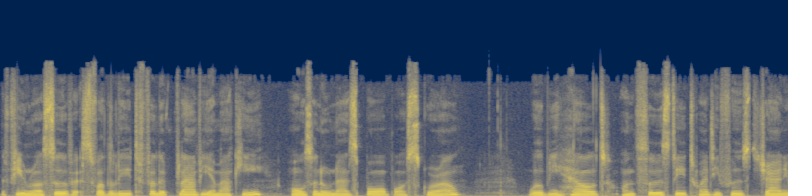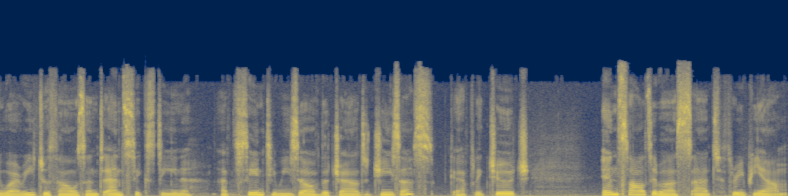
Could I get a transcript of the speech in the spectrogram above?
The funeral service for the late Philipp Flavien Marquis, also known as Bob or Squirrel, will be held on Thursday, 21st January 2016 at St. Teresa of the Child Jesus Catholic Church in Saltibus at 3 p.m.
